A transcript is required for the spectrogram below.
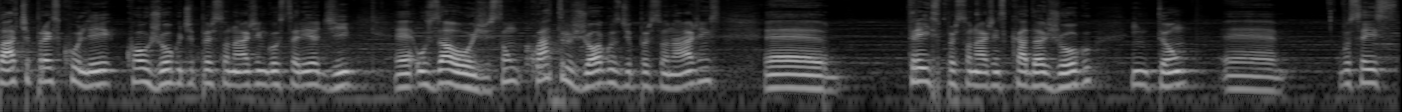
parte para escolher qual jogo de personagem gostaria de é, usar hoje. São quatro jogos de personagens. É, três personagens cada jogo, então é, vocês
